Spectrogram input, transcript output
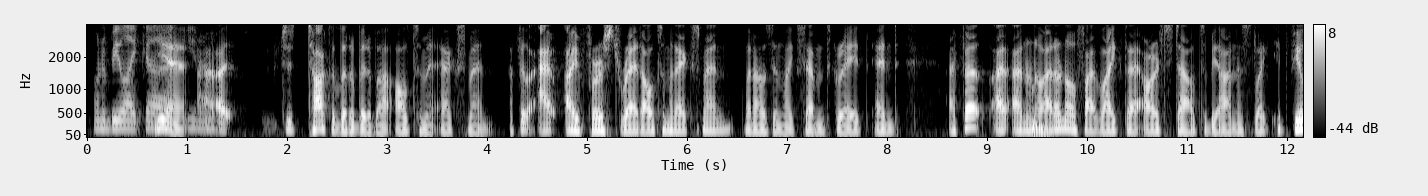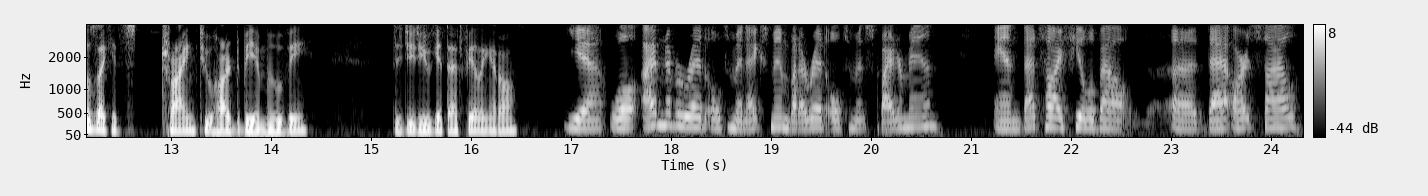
I'm gonna be like uh, yeah. You know, to talk a little bit about Ultimate X Men. I feel like I, I first read Ultimate X Men when I was in like seventh grade, and I felt I, I don't know I don't know if I like that art style to be honest. Like it feels like it's trying too hard to be a movie. Did you do you get that feeling at all? Yeah, well, I've never read Ultimate X Men, but I read Ultimate Spider Man, and that's how I feel about uh, that art style,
